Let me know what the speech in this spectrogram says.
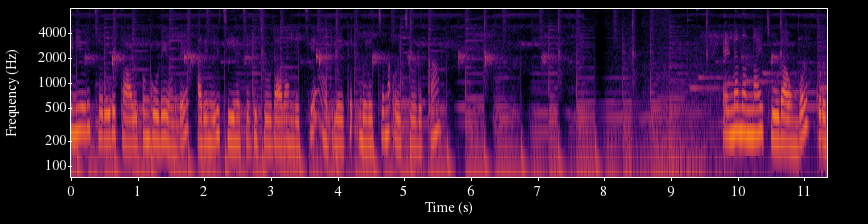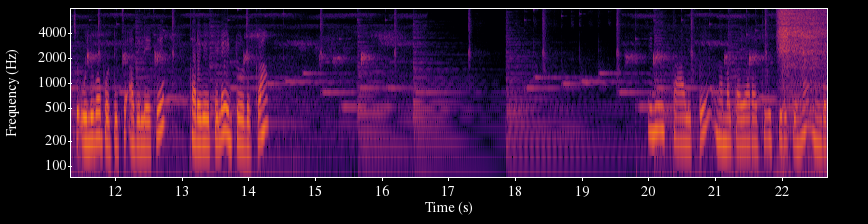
ഇനി ഒരു ചെറിയൊരു താളിപ്പും കൂടെയുണ്ട് അതിനൊരു ചീനച്ചട്ടി ചൂടാവാൻ വെച്ച് അതിലേക്ക് വെളിച്ചെണ്ണ ഒഴിച്ചു കൊടുക്കാം. എണ്ണ നന്നായി ചൂടാവുമ്പോൾ കുറച്ച് ഉലുവ പൊട്ടിച്ച് അതിലേക്ക് കറിവേപ്പില ഇട്ട് കൊടുക്കാം. ഇനി താളിപ്പ് നമ്മൾ തയ്യാറാക്കി വെച്ചിരിക്കുന്ന ഇതിന്റെ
